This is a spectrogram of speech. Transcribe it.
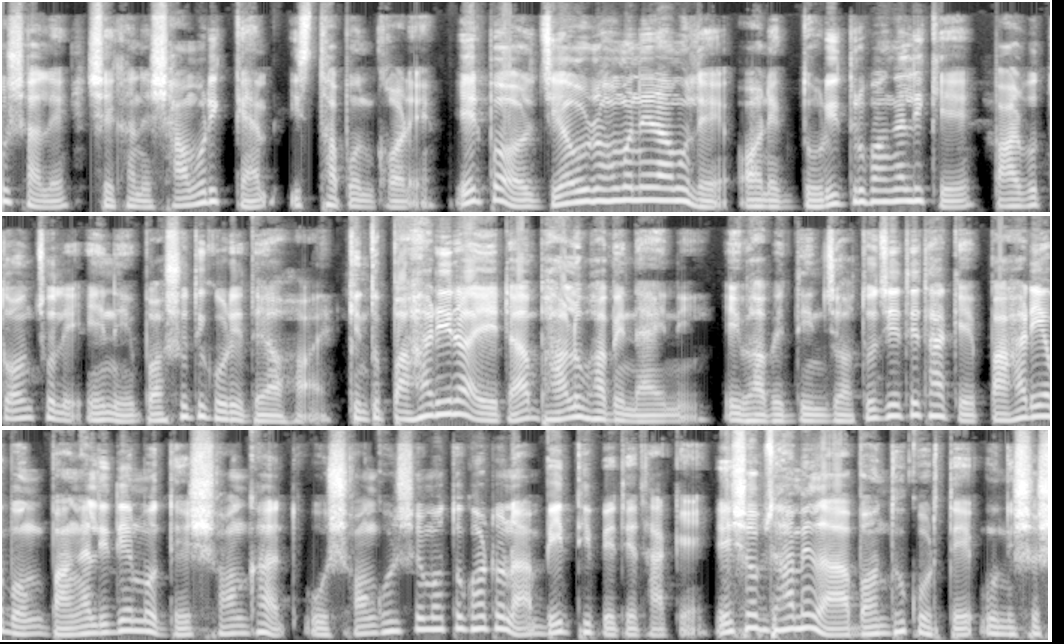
সালে সেখানে সামরিক ক্যাম্প স্থাপন করে। এরপর জিয়াউর রহমানের আমলে অনেক দরিদ্র বাঙালিকে পার্বত্য অঞ্চলে এনে বসতি করে করে দেওয়া হয়। কিন্তু পাহাড়িরা এটা ভালোভাবে নেয়নি। এভাবে দিন যত যেতে থাকে, পাহাড়ি এবং বাঙালিদের মধ্যে সংঘাত ও সংঘর্ষের মতো ঘটনা বৃদ্ধি পেতে থাকে। এসব ঝামেলা বন্ধ করতে উনিশশো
